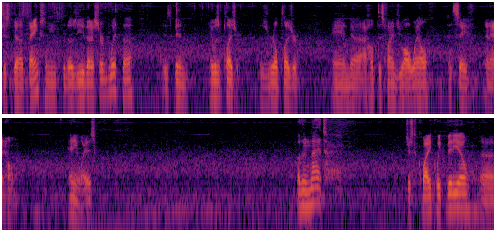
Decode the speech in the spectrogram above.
just uh, thanks, and for those of you that I served with, uh, it's been, it was a pleasure. It was a real pleasure, and uh, I hope this finds you all well and safe and at home. Anyways. Other than that, just a quiet, quick video. Uh,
